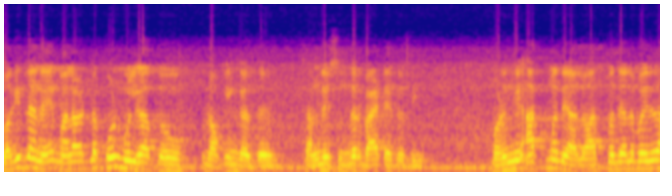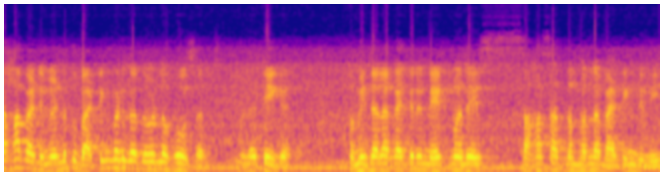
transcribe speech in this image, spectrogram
बघितलं नाही. मला वाटलं कोण मुलगा तो नॉकिंग करतोय? चांगली सुंदर बॅट येत होती. म्हणून मी आतमध्ये आलो. आतमध्ये आलो पाहिजे हा बॅटिंग म्हटलं तू बॅटिंग पण करतो? म्हटलं हो सर म्हटलं ठीक आहे. मग मी त्याला काहीतरी नेटमध्ये सहा सात नंबरला बॅटिंग दिली.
